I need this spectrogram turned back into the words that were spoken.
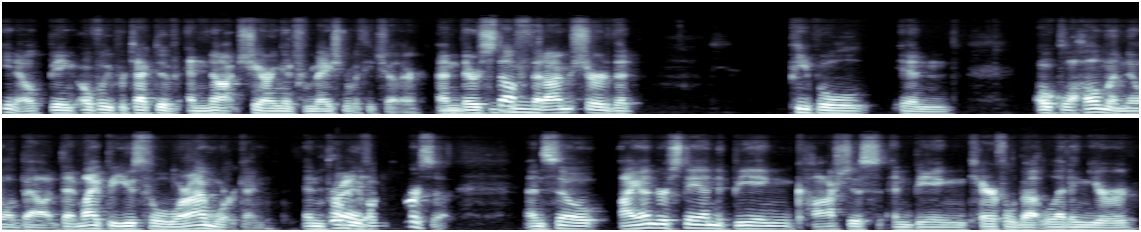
you know being overly protective and not sharing information with each other and there's stuff Mhm. that i'm sure that people in Oklahoma know about that might be useful where I'm working, and probably Right. vice versa. And so I understand being cautious and being careful about letting your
